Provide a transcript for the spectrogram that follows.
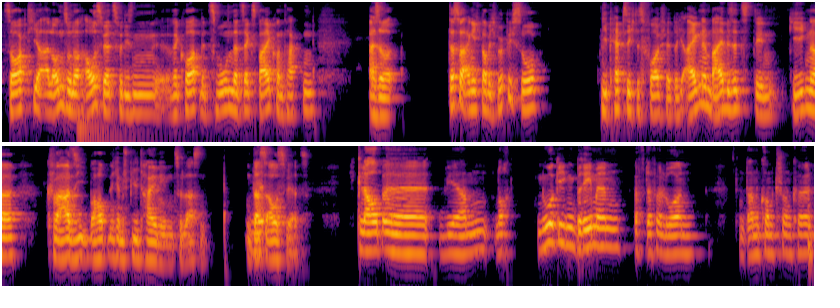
sorgt hier Alonso noch auswärts für diesen Rekord mit 206 Ballkontakten. Also, das war eigentlich, glaube ich, wirklich so, wie Pep sich das vorstellt. Durch eigenen Ballbesitz den Gegner quasi überhaupt nicht am Spiel teilnehmen zu lassen. Und das ja. auswärts. Ich glaube, äh, wir haben noch nur gegen Bremen öfter verloren und dann kommt schon Köln.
